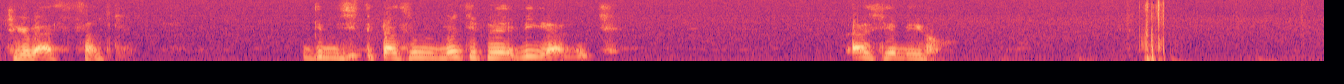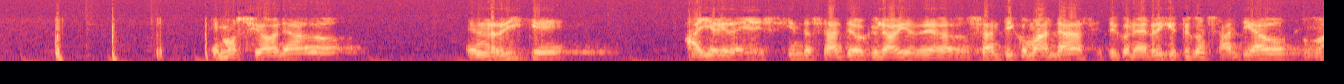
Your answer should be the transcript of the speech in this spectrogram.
Muchas gracias, Santi. Que me hiciste pasar una noche feliz anoche. Gracias, hijo. Emocionado, Enrique, ahí agradeciendo a Santiago que lo había dado. Santi, ¿cómo andás? Estoy con Enrique, estoy con Santiago. ¿Cómo,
